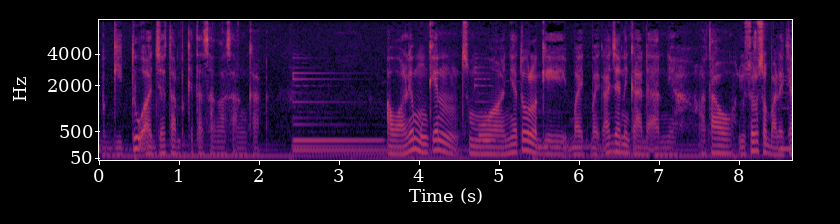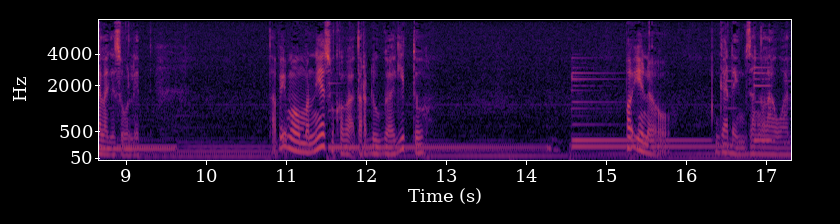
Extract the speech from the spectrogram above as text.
begitu aja tanpa kita sangka-sangka. Awalnya mungkin semuanya tuh lagi baik-baik aja nih keadaannya atau justru sebaliknya lagi sulit. Tapi momennya suka nggak terduga gitu. But you know nggak ada yang bisa ngelawan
